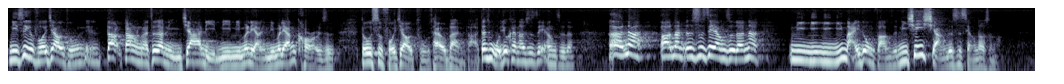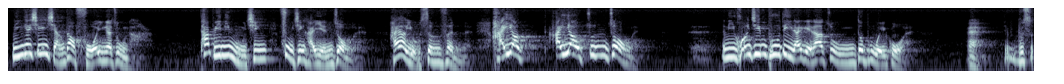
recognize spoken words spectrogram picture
你是一个佛教徒，当当然了，这在你家里，你你们两你们两口子都是佛教徒才有办法。但是我就看到是这样子的啊，那啊那那是这样子的，那你你你你买一栋房子，你先想的是想到什么？你应该先想到佛应该住哪儿？他比你母亲父亲还严重哎，还要有身份呢。还要还要尊重哎，你黄金铺地来给他住，你都不为过哎，哎，不是，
